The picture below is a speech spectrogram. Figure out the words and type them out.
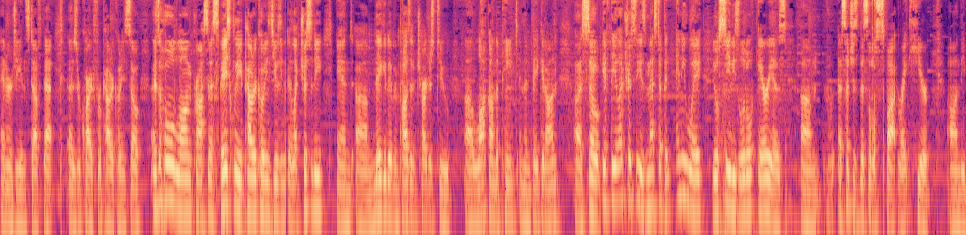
energy and stuff that is required for powder coating. So it's a whole long process. Basically, powder coating is using electricity and um, negative and positive charges to uh, lock on the paint and then bake it on. Uh, so if the electricity is messed up in any way, you'll see these little areas um, such as this little spot right here on the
